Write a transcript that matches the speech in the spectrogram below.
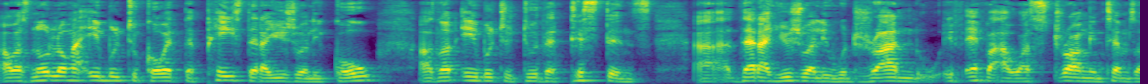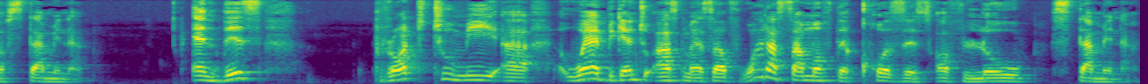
I was no longer able to go at the pace that I usually go. I was not able to do the distance uh, that I usually would run if ever I was strong in terms of stamina. And this brought to me uh, where I began to ask myself, what are some of the causes of low stamina?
